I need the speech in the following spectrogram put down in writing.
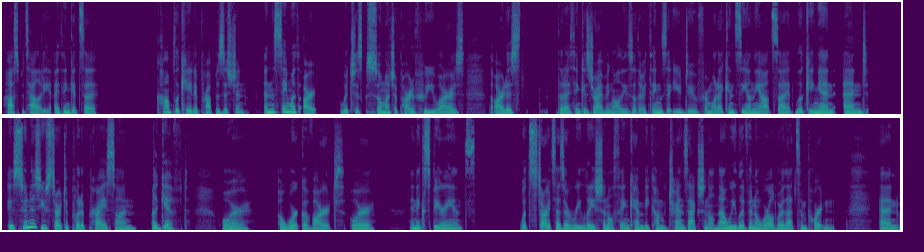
hospitality. I think it's a complicated proposition. And the same with art, which is so much a part of who you are as the artist that I think is driving all these other things that you do from what I can see on the outside looking in. And as soon as you start to put a price on a gift or a work of art or an experience, what starts as a relational thing can become transactional. Now, we live in a world where that's important. And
